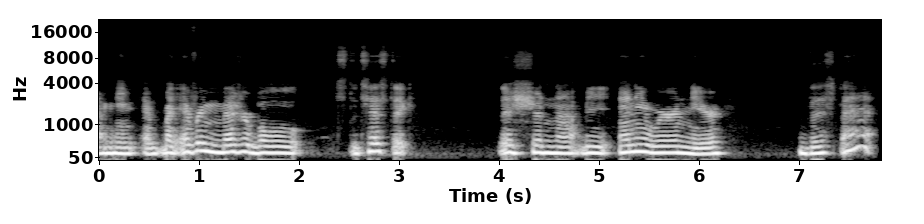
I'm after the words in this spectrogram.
I mean, by every measurable statistic, they should not be anywhere near this bad.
